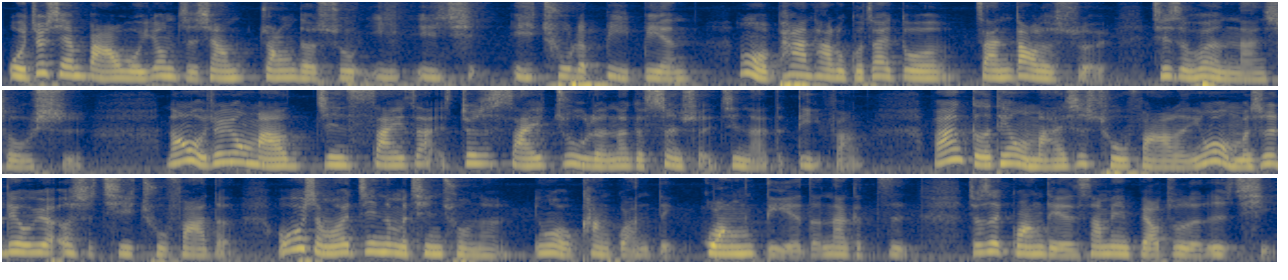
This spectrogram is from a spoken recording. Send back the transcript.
我就先把我用纸箱装的书移移去移出了壁边，因为我怕它如果再多沾到了水，其实会很难收拾。然后我就用毛巾塞在，就是塞住了那个渗水进来的地方。反正隔天我们还是出发了，因为我们是六月二十七出发的。我为什么会记那么清楚呢？因为我看光碟光碟的那个字，就是光碟上面标注的日期。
